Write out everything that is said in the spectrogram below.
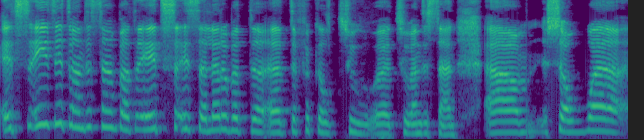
it's easy to understand but it's it's a little bit uh, difficult to uh, to understand. Um, so uh,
